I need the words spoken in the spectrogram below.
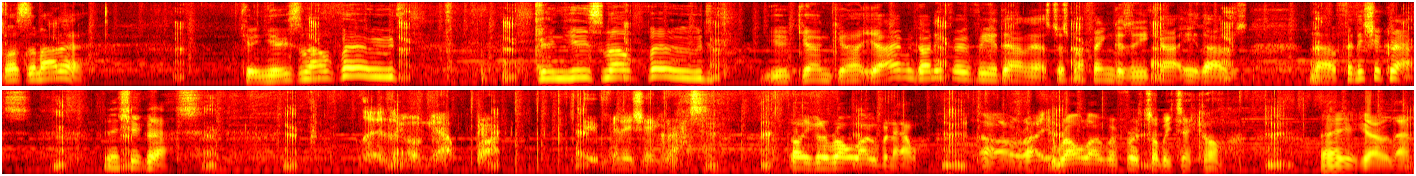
What's the matter? Can you smell food? Can you smell food? You can, can't you? I haven't got any food for you down there. It's just my fingers and you can't eat those. No, finish your grass. Finish your grass. There's a good girl. Right. You finish your grass. Oh, you're going to roll over now. All right, roll over for a tummy tickle. There you go then.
